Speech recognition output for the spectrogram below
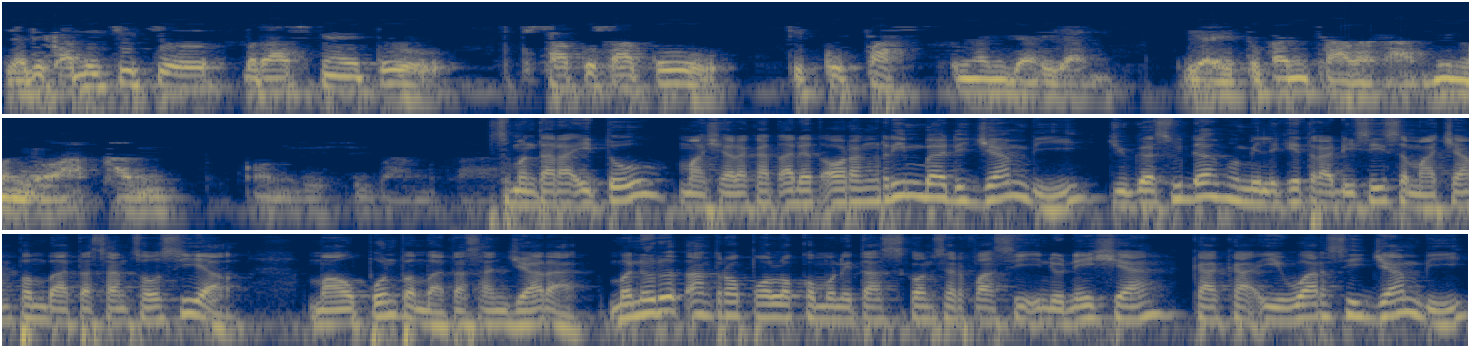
Jadi kami cicil berasnya itu satu-satu dikupas dengan jarian. Ya itu kan cara kami mendoakan kondisi bangsa. Sementara itu, masyarakat adat orang rimba di Jambi juga sudah memiliki tradisi semacam pembatasan sosial maupun pembatasan jarak. Menurut antropolog Komunitas Konservasi Indonesia, KKI Warsi Jambi,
